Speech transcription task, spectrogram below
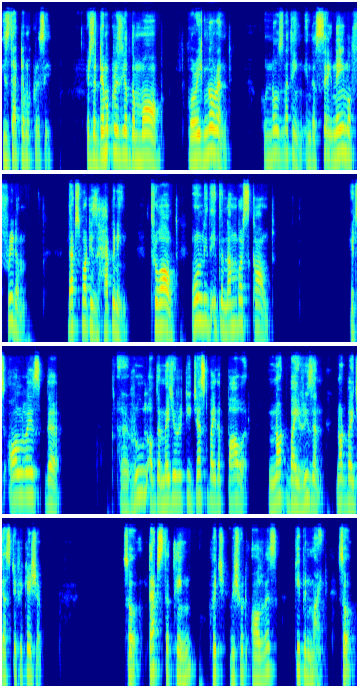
Is that democracy? It's the democracy of the mob who are ignorant, who knows nothing in the name of freedom. That's what is happening throughout. Only if the numbers count, it's always the uh, rule of the majority just by the power, not by reason, not by justification. So that's the thing which we should always keep in mind. So,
